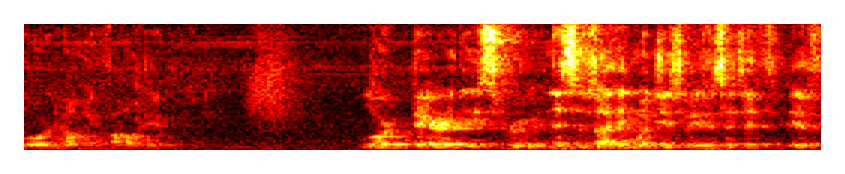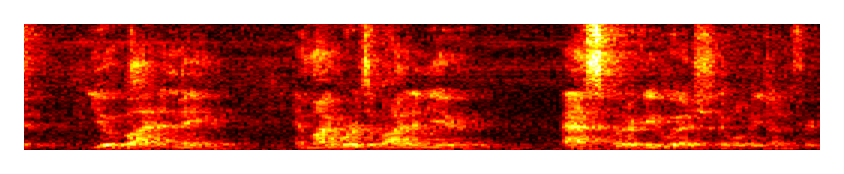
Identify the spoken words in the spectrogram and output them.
Lord, help me follow you. Lord, bear these fruit. And this is, I think, what Jesus means. Says, if, if you abide in me, and my words abide in you, ask whatever you wish, and it will be done for you.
